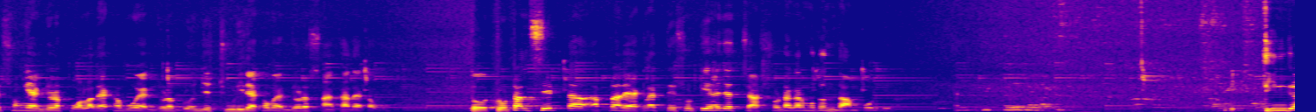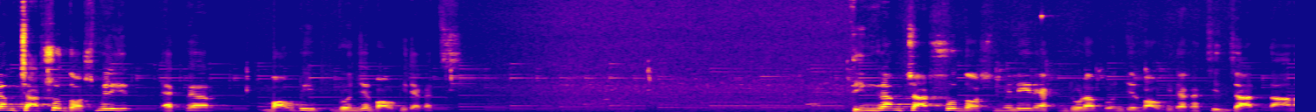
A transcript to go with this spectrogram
এর সঙ্গে একজোড়া পলা দেখাবো, একজোড়া ব্রোঞ্জের চুড়ি দেখাবো, একজোড়া শাঁখা দেখাবো। তো টোটাল সেটটা আপনার এক লাখ তেষট্টি হাজার চারশো টাকার মতন দাম পড়বে। তিন গ্রাম চারশো দশ মিলির এক পেয়ার বাউটি, ব্রোঞ্জের বাউটি দেখাচ্ছি। তিন গ্রাম চারশো দশ মিলির এক জোড়া ব্রোঞ্জের বাউটি দেখাচ্ছি, যার দাম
